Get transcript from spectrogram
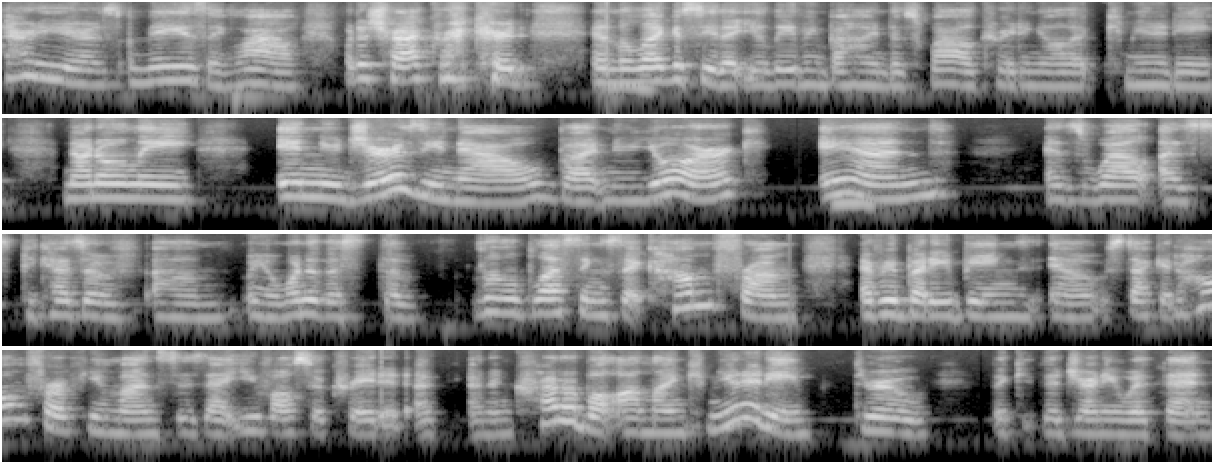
30 years. Amazing. Wow. What a track record and the mm-hmm. legacy that you're leaving behind as well, creating all that community, not only in New Jersey now, but New York mm-hmm. and as well as because of, um, you know, one of the, the little blessings that come from everybody being you know, stuck at home for a few months is that you've also created a, an incredible online community through the, the journey within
